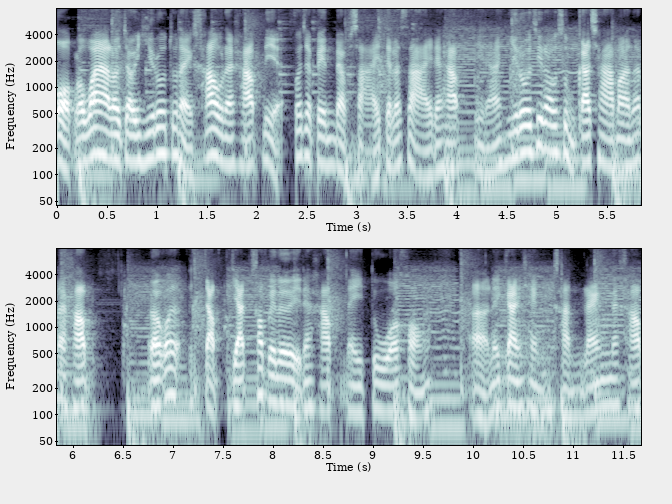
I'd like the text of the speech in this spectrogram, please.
บอกเราว่าเราจะเอาฮีโร่ตัวไหนเข้านะครับ เนี่ยก็จะเป็นแบบสายแต่ละสายนะครับ นี่นะฮีโร่ที่เราสุ่มกาชามานั่นแหละครับ เราก็จับยัดเข้าไปเลยนะครับ ในตัวของ ในการแข่งขันแรงนะครับ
